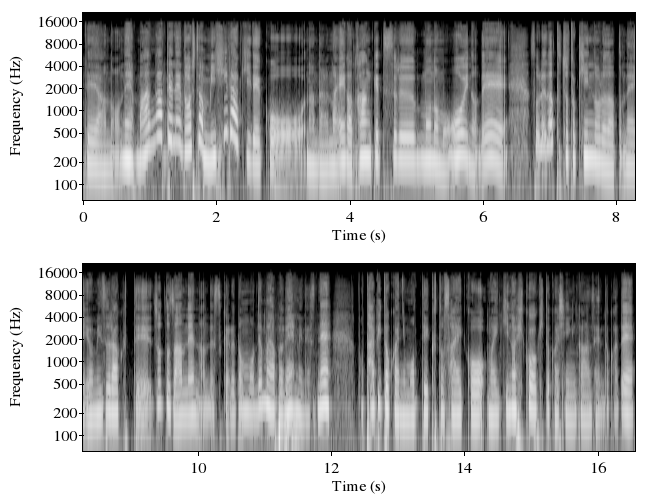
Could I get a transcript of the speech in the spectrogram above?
で、あのね、漫画ってね、どうしても見開きでこう、なんだろうな、絵が完結するものも多いので、それだとちょっと Kindle だとね、読みづらくて、ちょっと残念なんですけれども、でもやっぱ便利ですね。旅とかに持っていくと最高。まあ、行きの飛行機とか新幹線とかで、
